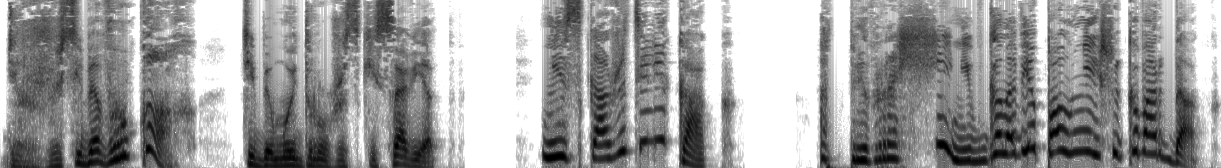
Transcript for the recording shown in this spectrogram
«Держи себя в руках, тебе мой дружеский совет!» «Не скажете ли как?» От превращений в голове полнейший кавардак.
